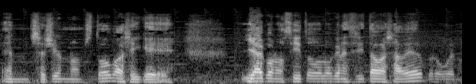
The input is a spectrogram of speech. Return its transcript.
en sesión non-stop, así que ya conocí todo lo que necesitaba saber, pero bueno.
